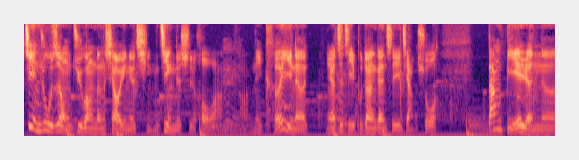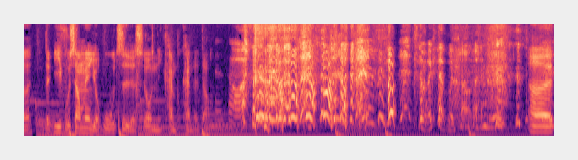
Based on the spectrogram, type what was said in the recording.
进入这种聚光灯效应的情境的时候啊，啊，你可以呢，你要自己不断跟自己讲说，当别人呢的衣服上面有污渍的时候，你看不看得到？看到啊，怎么看不到了？呃，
